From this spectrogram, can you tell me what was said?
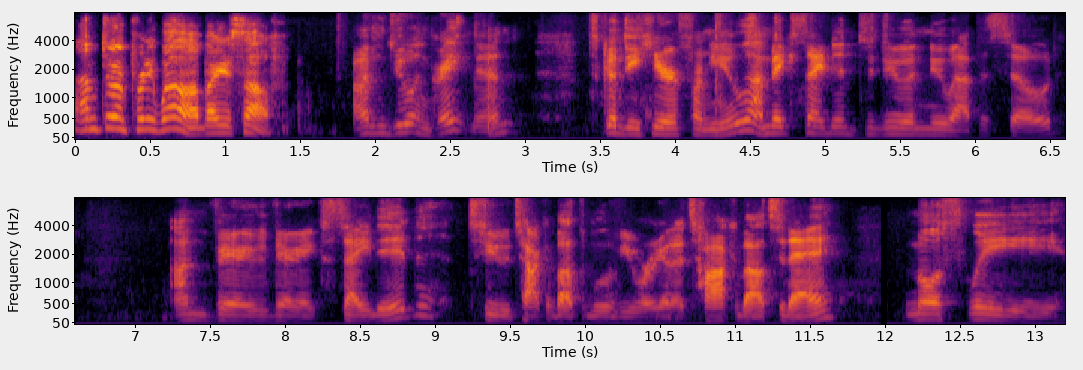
I'm doing pretty well. How about yourself? I'm doing great, man. It's good to hear from you. I'm excited to do a new episode. I'm very, very excited to talk about the movie we're going to talk about today. Mostly,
